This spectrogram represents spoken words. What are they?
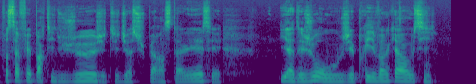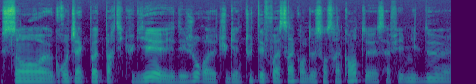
enfin ça fait partie du jeu. J'étais déjà super installé. C'est, il y a des jours où j'ai pris 20k aussi, sans euh, gros jackpot particulier. Et Il y a des jours euh, tu gagnes tous tes x5 en 250, euh, ça fait 1002 euh,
